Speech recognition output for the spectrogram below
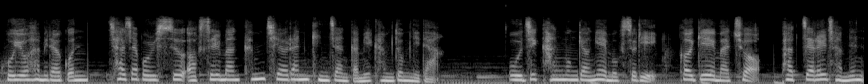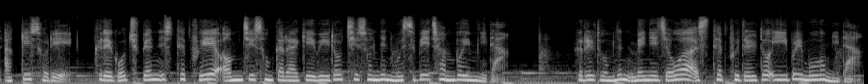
고요함이라곤 찾아볼 수 없을 만큼 치열한 긴장감이 감돕니다. 오직 강문경의 목소리, 거기에 맞춰 박자를 잡는 악기 소리, 그리고 주변 스태프의 엄지손가락이 위로 치솟는 모습이 전부입니다. 그를 돕는 매니저와 스태프들도 입을 모읍니다.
